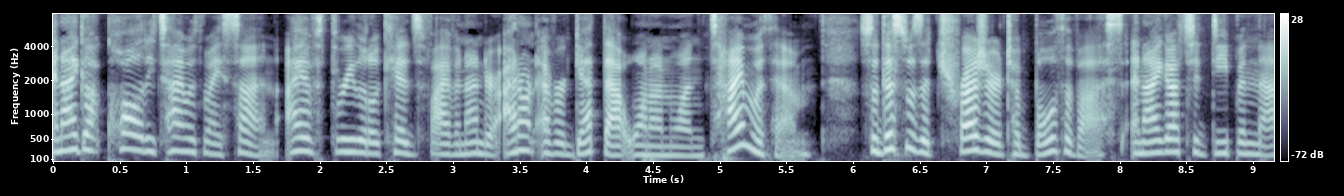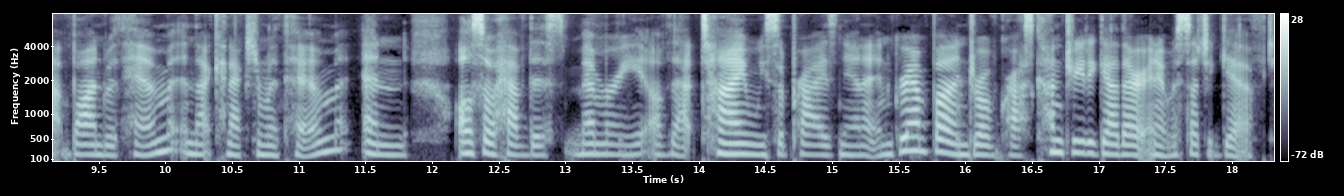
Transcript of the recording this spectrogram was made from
And I got quality time with my son. I have three little kids, five and under. I don't ever get that one on one time with him. So this was a treasure to both of us. And I got to deepen that bond with him and that connection with him. And also have this memory of that time we surprised Nana and Grandpa and drove cross country together. And it was such a gift.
